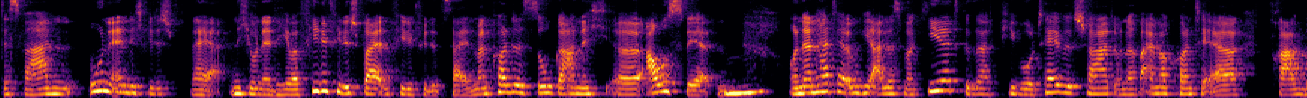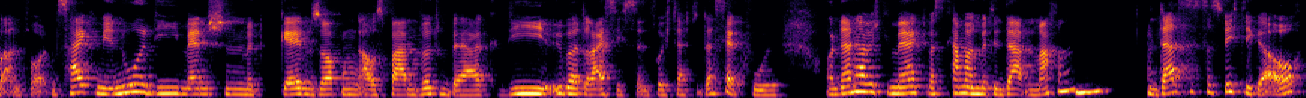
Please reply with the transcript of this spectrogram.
das waren unendlich viele, naja, nicht unendlich, aber viele, viele Spalten, viele, viele Zeilen. Man konnte es so gar nicht äh, auswerten. Mhm. Und dann hat er irgendwie alles markiert, gesagt Pivot Table Chart und auf einmal konnte er Fragen beantworten. Zeig mir nur die Menschen mit gelben Socken aus Baden-Württemberg, die über 30 sind, wo ich dachte, das ist ja cool. Und dann habe ich gemerkt, was kann man mit den Daten machen? Mhm. Und das ist das Wichtige auch.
